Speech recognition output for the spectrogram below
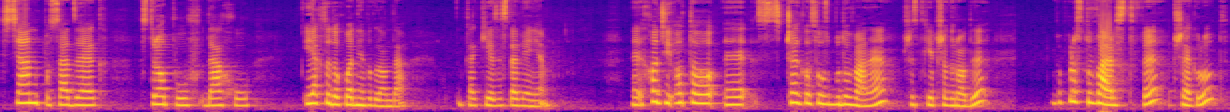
ścian, posadzek, stropów, dachu. Jak to dokładnie wygląda, takie zestawienie? E, chodzi o to, e, z czego są zbudowane wszystkie przegrody, po prostu warstwy przegród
